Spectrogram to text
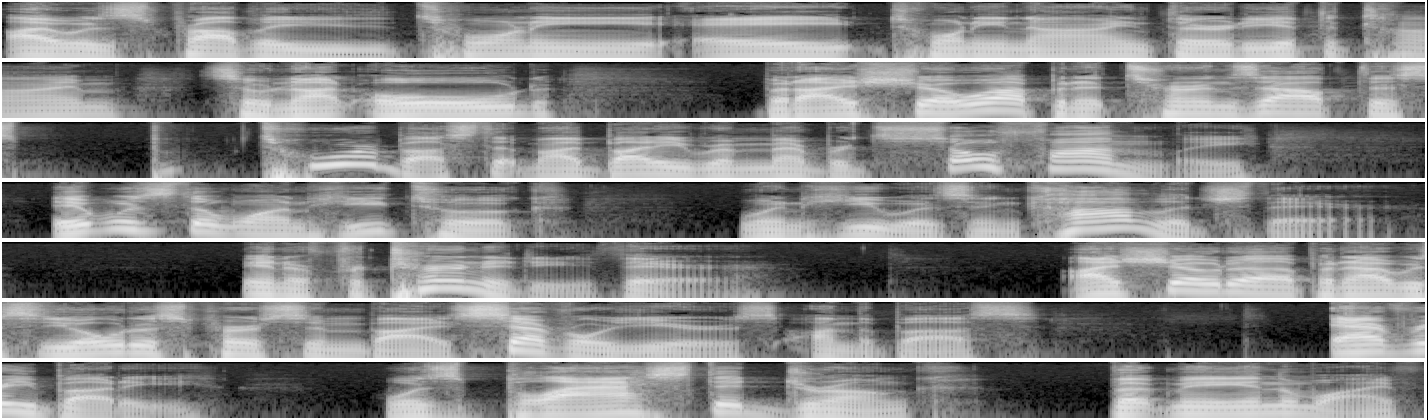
I was probably 28, 29, 30 at the time, so not old. But I show up, and it turns out this tour bus that my buddy remembered so fondly, it was the one he took when he was in college there, in a fraternity there. I showed up and I was the oldest person by several years on the bus. Everybody was blasted drunk, but me and the wife.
